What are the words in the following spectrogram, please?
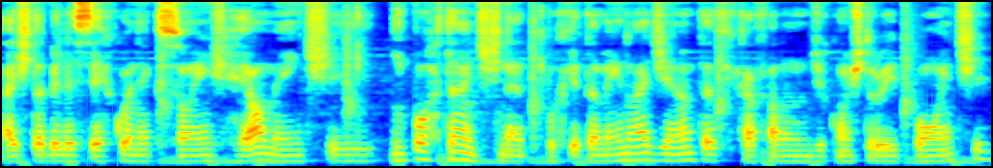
a estabelecer conexões realmente importantes, né? Porque também não adianta ficar falando de construir ponte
